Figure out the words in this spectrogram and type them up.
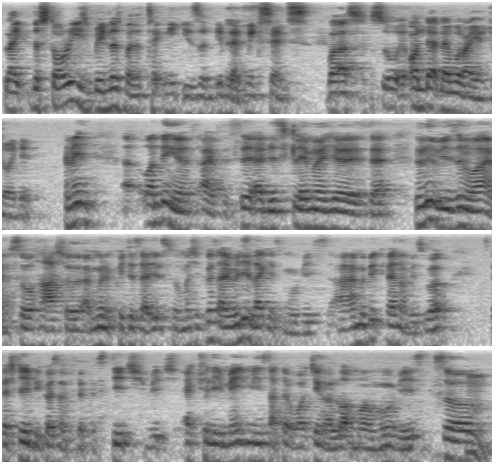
Like the story is brainless, but the technique isn't. If that makes sense. But So on that level, I enjoyed it. I mean, uh, one thing I have- I have to say, a disclaimer here is that the only reason why I'm so harsh or I'm going to criticize it so much is because I really like his movies. I'm a big fan of his work, especially because of The Prestige, which actually made me started watching a lot more movies. So Hmm.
